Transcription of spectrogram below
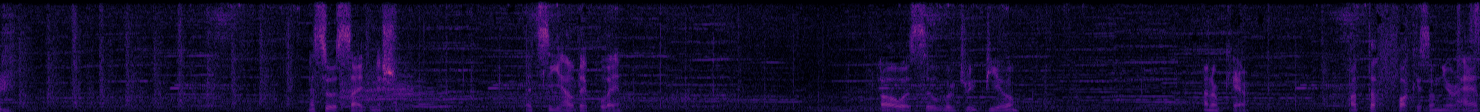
A suicide mission. Let's see how they play. Oh, a silver Threepio? I don't care. What the fuck is on your head?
